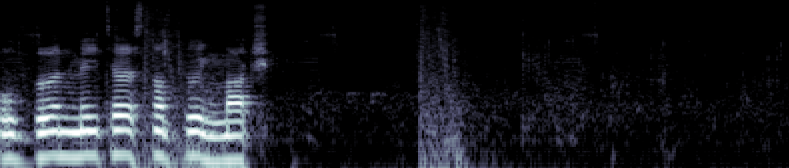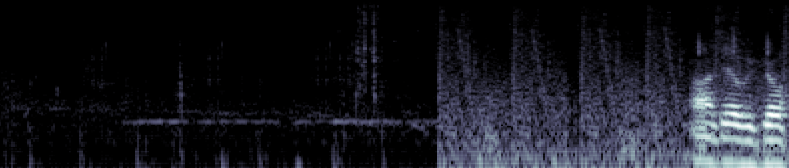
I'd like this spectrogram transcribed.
Full burn meter is not doing much. Ah, there we go.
